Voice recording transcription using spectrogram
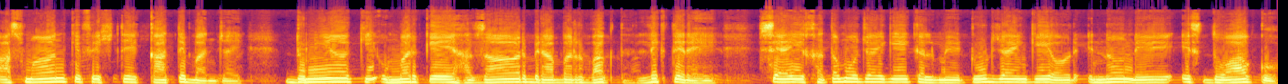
आसमान के फरिश्ते काते बन जाए, दुनिया की उम्र के हज़ार बराबर वक्त लिखते रहे स्याही ख़त्म हो जाएगी कल में टूट जाएँगी और इन्होंने इस दुआ को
